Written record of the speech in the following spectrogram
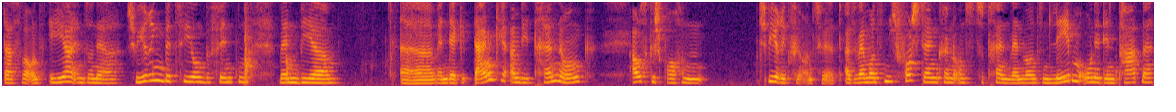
dass wir uns eher in so einer schwierigen Beziehung befinden, wenn wir, äh, wenn der Gedanke an die Trennung ausgesprochen schwierig für uns wird. Also wenn wir uns nicht vorstellen können, uns zu trennen, wenn wir uns ein Leben ohne den Partner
